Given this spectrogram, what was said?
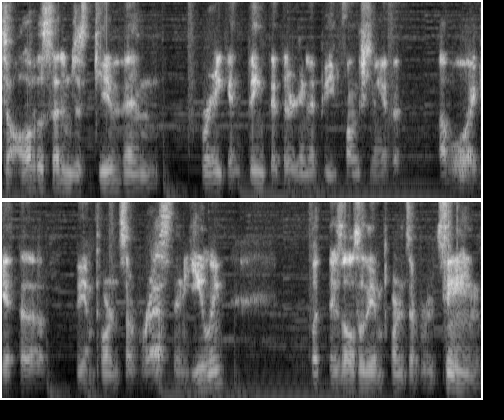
To all of a sudden just give them break and think that they're going to be functioning at the level. I get the the importance of rest and healing, but there's also the importance of routine.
